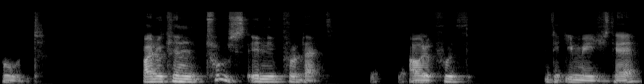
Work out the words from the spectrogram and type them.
food. But you can choose any product. I will put the image there.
